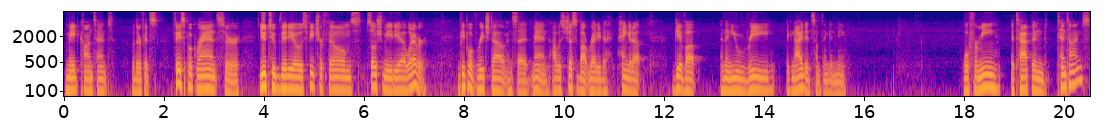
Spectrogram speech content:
made content, whether if it's Facebook rants or YouTube videos, feature films, social media, whatever. And people have reached out and said, Man, I was just about ready to hang it up, give up. And then you reignited something in me. Well, for me, it's happened 10 times.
